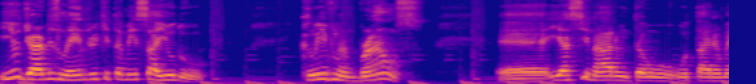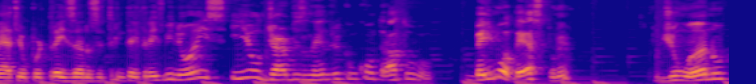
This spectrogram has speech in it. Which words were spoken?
E o Jarvis Landry, que também saiu do Cleveland Browns, é, e assinaram então o, o Tyron Matthew por 3 anos e 33 milhões, e o Jarvis Landry com um contrato bem modesto, né? De um ano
